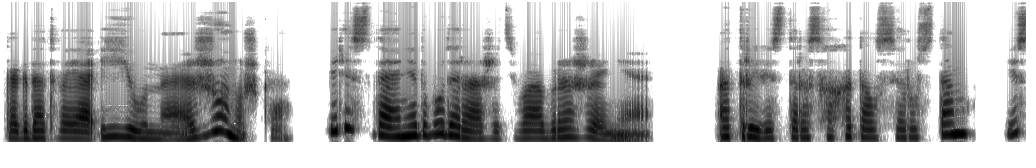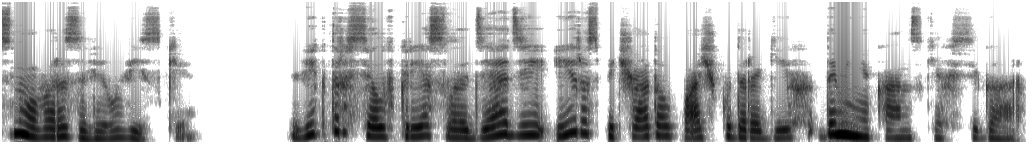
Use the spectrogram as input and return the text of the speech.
когда твоя юная женушка перестанет будоражить воображение. Отрывисто расхохотался Рустам и снова разлил виски. Виктор сел в кресло дяди и распечатал пачку дорогих доминиканских сигар.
